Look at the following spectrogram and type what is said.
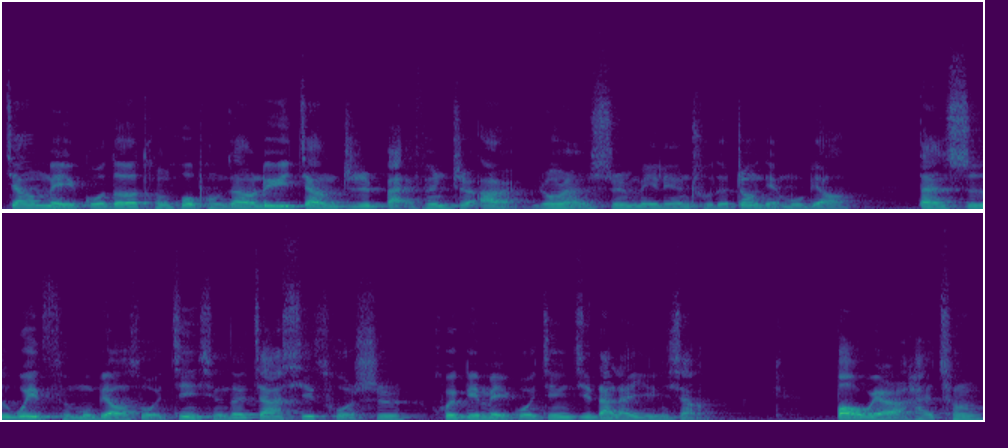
将美国的通货膨胀率降至百分之二仍然是美联储的重点目标，但是为此目标所进行的加息措施会给美国经济带来影响。鲍威尔还称，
